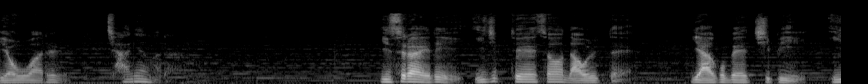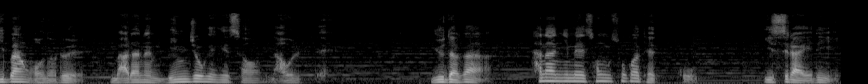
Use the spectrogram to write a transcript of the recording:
여호와를 찬양하라. 이스라엘이 이집트에서 나올 때 야곱의 집이 이방 언어를 말하는 민족에게서 나올 때 유다가 하나님의 성소가 됐고 이스라엘이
